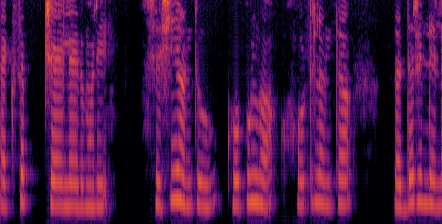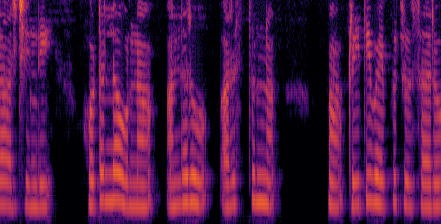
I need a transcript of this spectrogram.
యాక్సెప్ట్ చేయలేదు మరి. శశి అంటూ కోపంగా హోటల్ అంతా దద్దరిల్లేలా అరిచింది. హోటల్లో ఉన్న అందరూ అరుస్తున్న ప్రీతి వైపు చూశారు.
